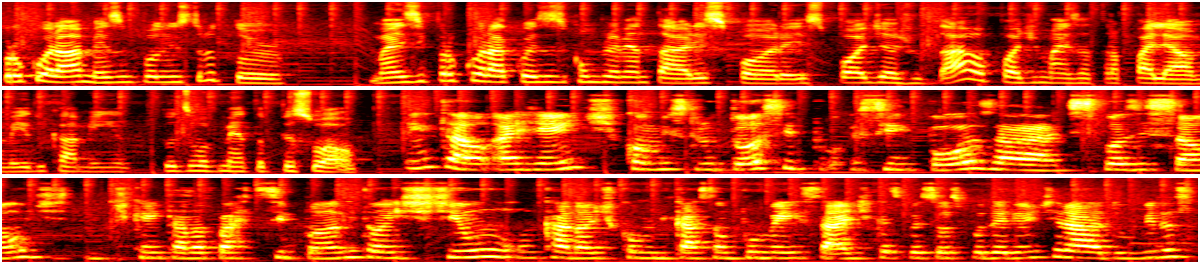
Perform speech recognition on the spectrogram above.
procurar mesmo pelo instrutor. Mas e procurar coisas complementares fora? Isso pode ajudar ou pode mais atrapalhar o meio do caminho do desenvolvimento pessoal? Então, a gente, como instrutor, se, se pôs à disposição de, de quem estava participando. Então, a gente tinha um, um, canal de comunicação por mensagem que as pessoas poderiam tirar dúvidas,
